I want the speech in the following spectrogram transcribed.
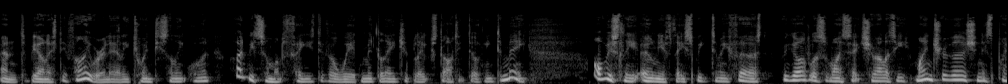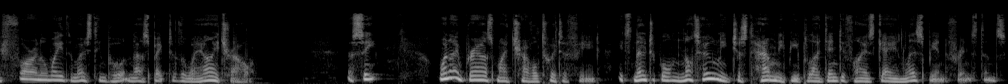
And to be honest, if I were an early 20 something woman, I'd be somewhat fazed if a weird middle aged bloke started talking to me. Obviously, only if they speak to me first. Regardless of my sexuality, my introversion is by far and away the most important aspect of the way I travel. Now, see, when I browse my travel Twitter feed, it's notable not only just how many people identify as gay and lesbian, for instance,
